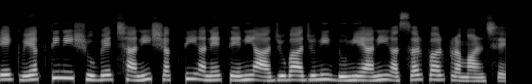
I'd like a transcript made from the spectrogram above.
એક વ્યક્તિની શુભેચ્છાની શક્તિ અને તેની આજુબાજુની દુનિયાની અસર પર પ્રમાણ છે.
